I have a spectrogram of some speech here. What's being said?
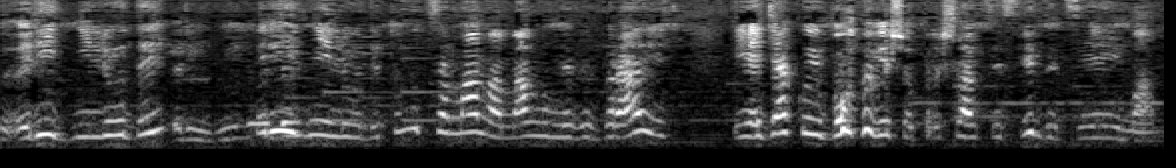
рідні люди, Рідні люди? рідні люди. Тому це мама, маму не вибирають. І я дякую Богові, що прийшла в цей світ до цієї мами.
